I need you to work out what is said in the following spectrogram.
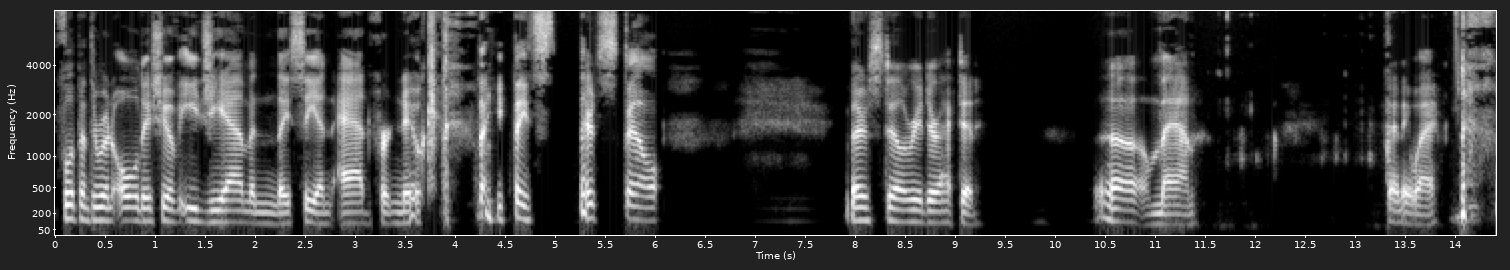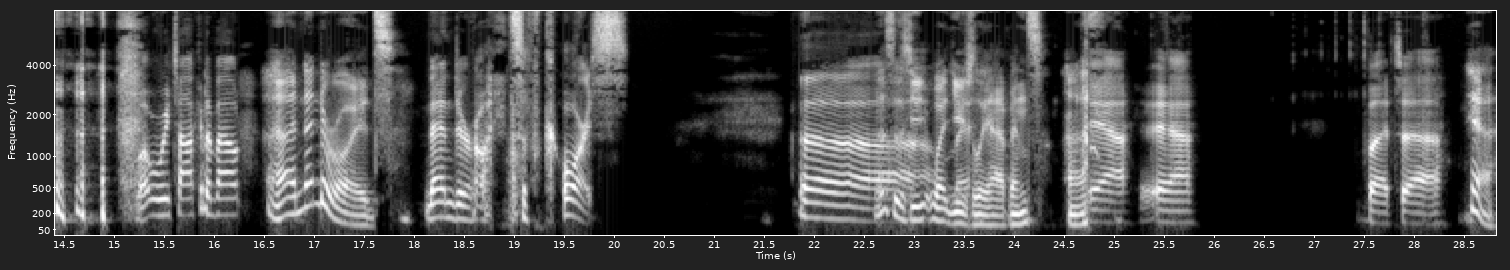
flipping through an old issue of EGM and they see an ad for Nuke. they they they're still they're still redirected. Oh man. Anyway, what were we talking about? Uh, Nendoroids. Nendoroids, of course. Uh, This is what man. usually happens. Uh, Yeah, yeah. But uh yeah,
